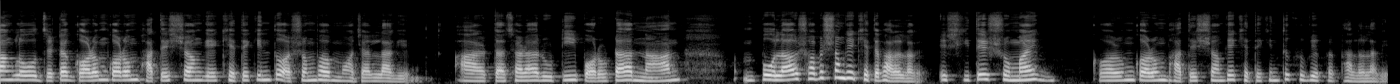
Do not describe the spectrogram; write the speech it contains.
বাংলো, যেটা গরম গরম ভাতের সঙ্গে খেতে কিন্তু অসম্ভব মজার লাগে। আর তাছাড়া রুটি, পরোটা, নান, পোলাও সবের সঙ্গে খেতে ভালো লাগে। এই শীতের সময় গরম গরম ভাতের সঙ্গে খেতে কিন্তু খুবই ভালো লাগে।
